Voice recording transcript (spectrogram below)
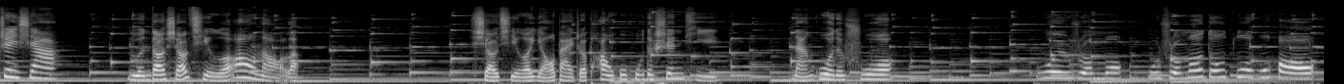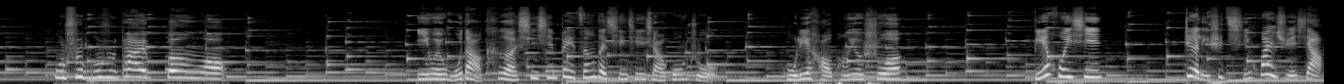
这下轮到小企鹅懊恼了。小企鹅摇摆着胖乎乎的身体。难过的说：“为什么我什么都做不好？我是不是太笨了？”因为舞蹈课信心倍增的亲亲小公主鼓励好朋友说：“别灰心，这里是奇幻学校，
